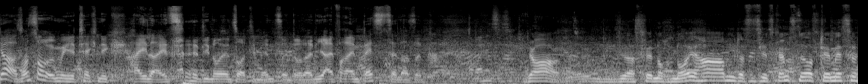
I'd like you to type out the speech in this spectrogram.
Ja, sonst noch irgendwelche Technik-Highlights, die neu im Sortiment sind oder die einfach ein Bestseller sind. Ja, was wir noch neu haben, das ist jetzt ganz neu auf der Messe,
